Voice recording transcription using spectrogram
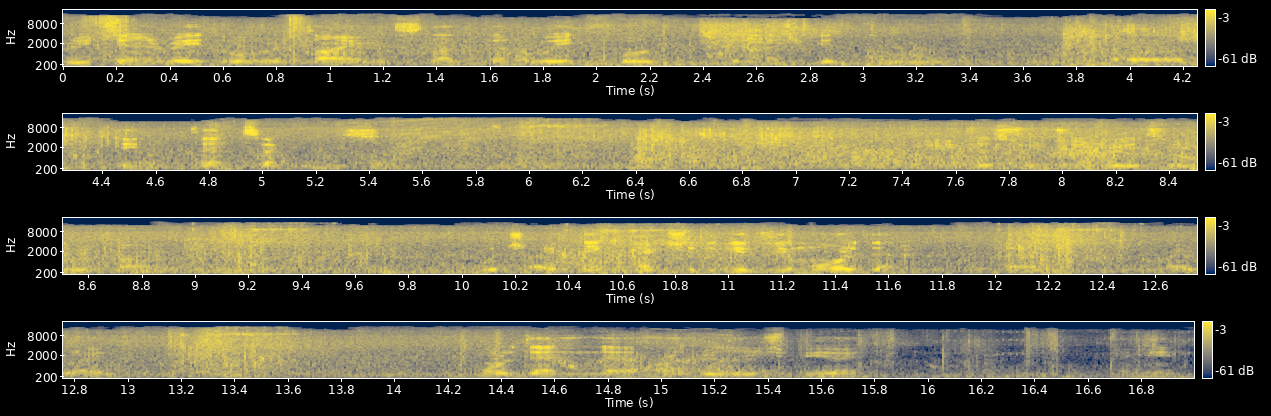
regenerate over time. It's not gonna wait for the medkit to uh, complete 10 seconds. Regenerates over time. Which I think actually gives you more than 10. Am I right? More than uh, 100 HP, I, I mean.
